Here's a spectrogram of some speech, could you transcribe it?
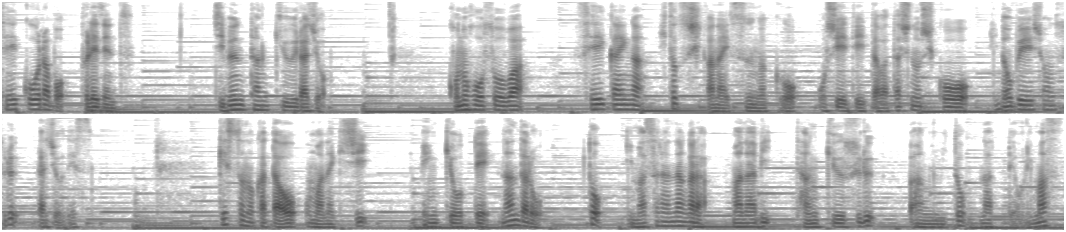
成功ラボプレゼンツ。自分探求ラジオ。この放送は正解が一つしかない数学を教えていた私の思考をリノベーションするラジオです。ゲストの方をお招きし勉強って何だろうと今更ながら学び探求する番組となっております。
